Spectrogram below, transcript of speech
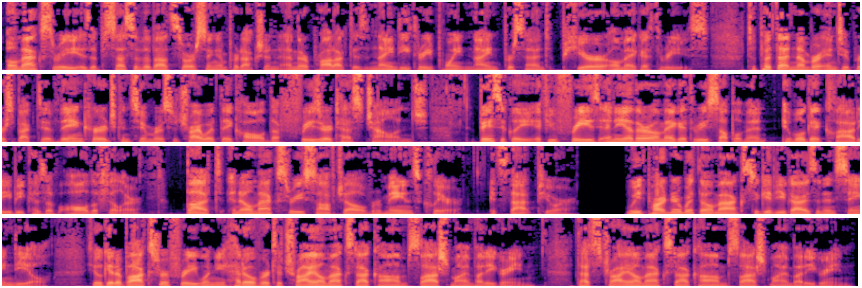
Omax 3 is obsessive about sourcing and production and their product is 93.9% pure omega-3s. To put that number into perspective, they encourage consumers to try what they call the freezer test challenge. Basically, if you freeze any other omega-3 supplement, it will get cloudy because of all the filler. But an Omax 3 soft gel remains clear. It's that pure. We've partnered with Omax to give you guys an insane deal. You'll get a box for free when you head over to tryomax.com slash mindbodygreen. That's tryomax.com slash mindbodygreen.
